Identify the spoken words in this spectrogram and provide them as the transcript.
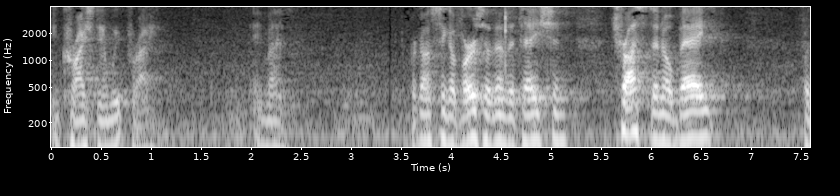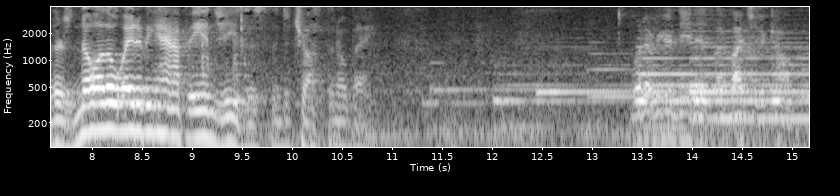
In Christ's name we pray. Amen. We're going to sing a verse of invitation trust and obey, for there's no other way to be happy in Jesus than to trust and obey. Whatever your need is, I invite you to come.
